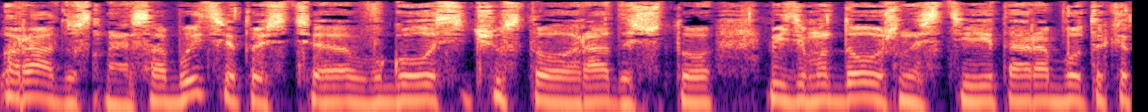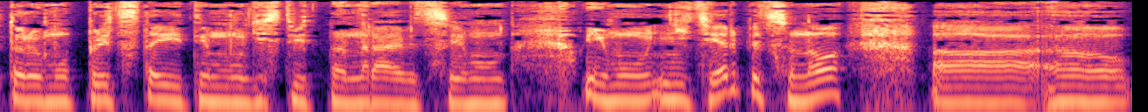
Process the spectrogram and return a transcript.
радостное событие, то есть э, в голосе чувствовал радость, что, видимо, должность и та работа, которая ему предстоит, ему действительно нравится, ему, ему не терпится, но а, а,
